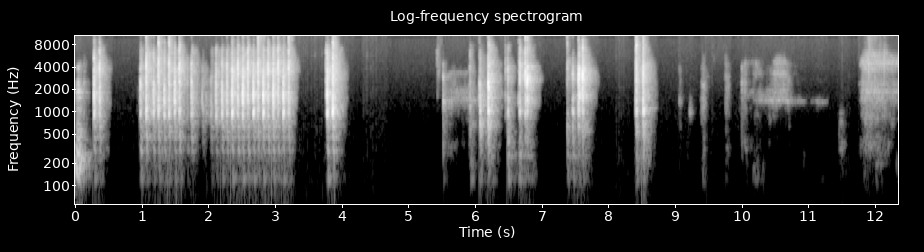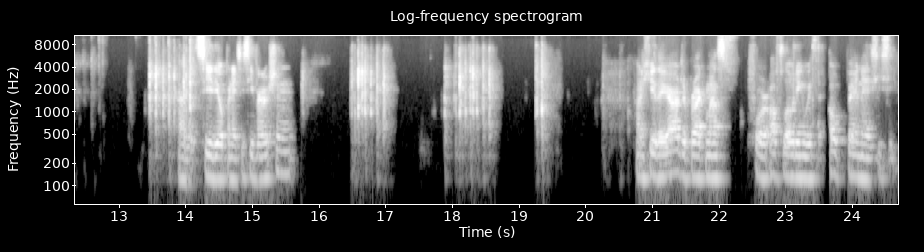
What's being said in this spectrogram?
hmm. And let's see the OpenACC version. And here they are, the pragmas for offloading with OpenACC.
